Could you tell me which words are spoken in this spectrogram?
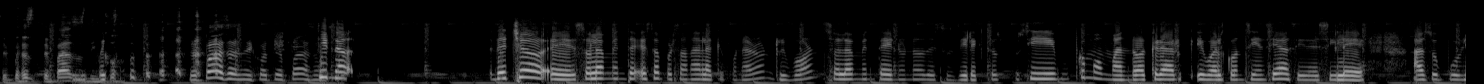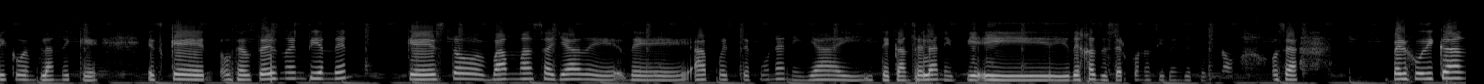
Te pasas, te pasas, Y Nico. Te pasas, Nico, te pasas. Sí, no. De hecho, eh, solamente esa persona a la que funaron, Reborn, solamente en uno de sus directos, pues sí, como mandó a crear igual conciencia, así decirle a su público en plan de que es que, o sea, ustedes no entienden que esto va más allá de, de ah, pues te funan y ya, y te cancelan y, y dejas de ser conocido en YouTube. No, o sea, perjudican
